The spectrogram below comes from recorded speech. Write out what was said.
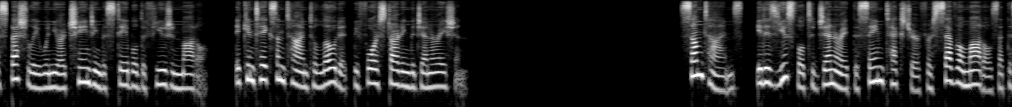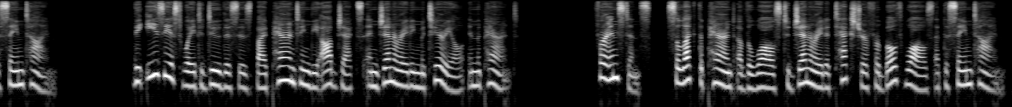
especially when you are changing the Stable Diffusion model. It can take some time to load it before starting the generation. Sometimes, it is useful to generate the same texture for several models at the same time. The easiest way to do this is by parenting the objects and generating material in the parent. For instance, select the parent of the walls to generate a texture for both walls at the same time.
